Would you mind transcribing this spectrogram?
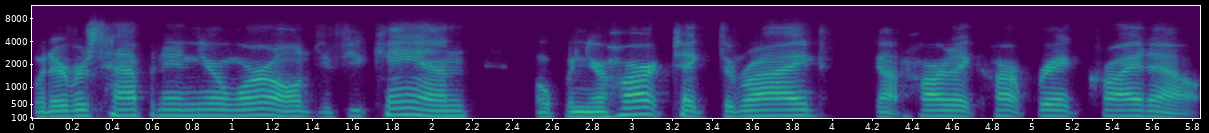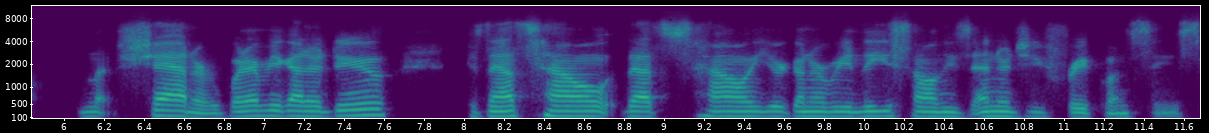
whatever's happening in your world, if you can, open your heart, take the ride. Got heartache, heartbreak, cry it out. Shatter. Whatever you got to do, because that's how that's how you're going to release all these energy frequencies.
